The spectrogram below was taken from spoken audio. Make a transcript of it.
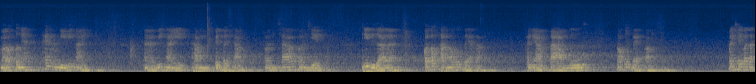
หมายว่าตรงนี้ให้มันมีวินัยอ่าวินัยทำเป็นประจำตอนเช้าตอนเย็นที่เหลือนะก็ต้องทำนอกรูปแบบละ พยายามตามรู้นอกรูปแบบเอาไม่ใช่ว่าละ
